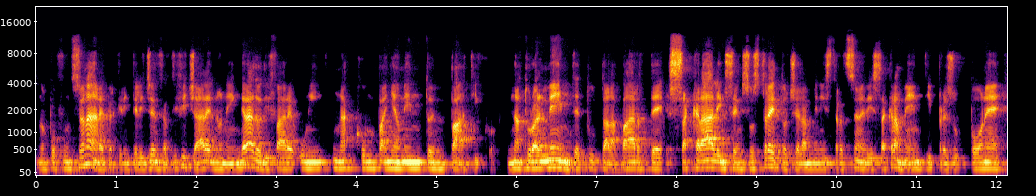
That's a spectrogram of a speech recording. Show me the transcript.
non, può funzionare perché l'intelligenza artificiale non è in grado di fare un, un accompagnamento empatico. Naturalmente tutta la parte sacrale in senso stretto, cioè l'amministrazione dei sacramenti, presuppone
